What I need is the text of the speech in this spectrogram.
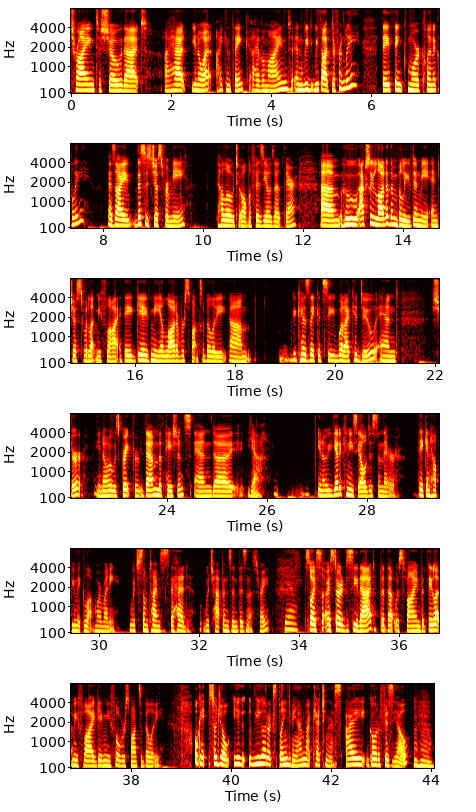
trying to show that I had, you know what, I can think, I have a mind. And we, we thought differently. They think more clinically. As I, this is just for me. Hello to all the physios out there. Um, who actually, a lot of them believed in me and just would let me fly. They gave me a lot of responsibility um, because they could see what I could do. And sure, you know, it was great for them, the patients. And uh, yeah, you know, you get a kinesiologist in there, they can help you make a lot more money, which sometimes is the head, which happens in business, right? Yeah. So I, I started to see that, but that was fine. But they let me fly, gave me full responsibility. Okay, so Joe, you you got to explain to me. I'm not catching this. I go to physio,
